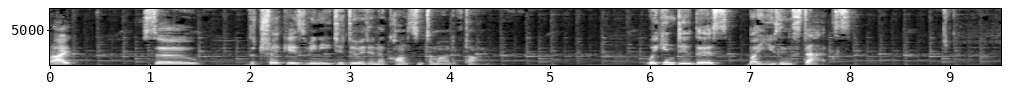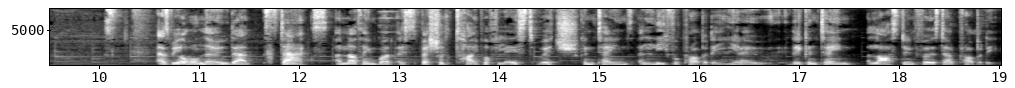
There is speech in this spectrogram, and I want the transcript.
right? So the trick is we need to do it in a constant amount of time. We can do this by using stacks. As we all know that stacks are nothing but a special type of list which contains a LIFO property, you know, they contain a last in first out property.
